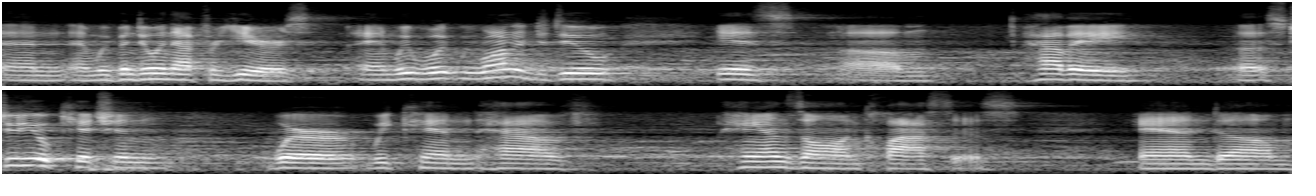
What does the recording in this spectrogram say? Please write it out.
and, and we've been doing that for years. And we, what we wanted to do is um, have a, a studio kitchen where we can have hands-on classes. And um,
